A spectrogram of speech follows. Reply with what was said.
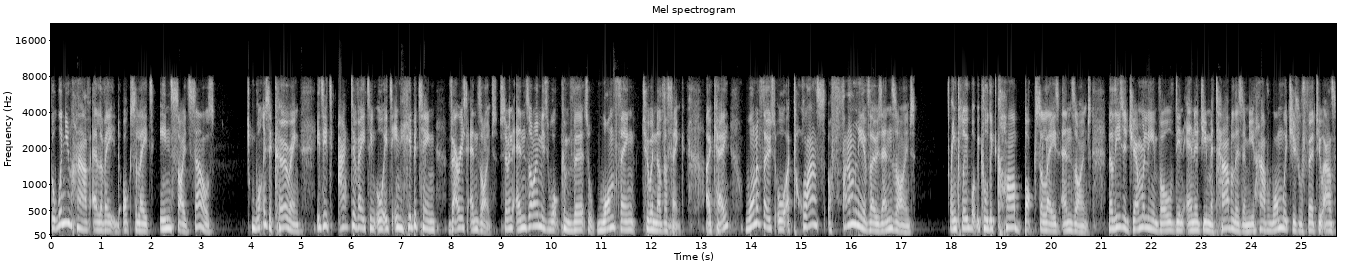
But when you have elevated oxalates inside cells, what is occurring is it's activating or it's inhibiting various enzymes. So, an enzyme is what converts one thing to another thing. Okay. One of those, or a class or family of those enzymes, include what we call the carboxylase enzymes. Now, these are generally involved in energy metabolism. You have one which is referred to as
